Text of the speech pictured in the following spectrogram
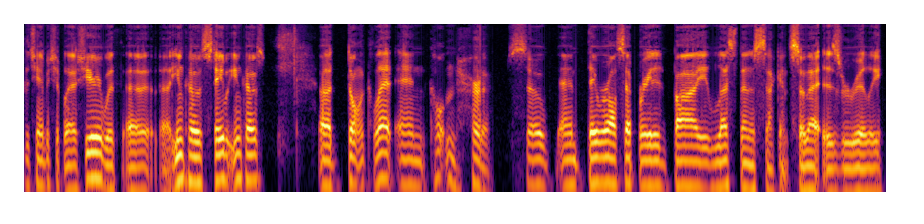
the championship last year with uh, Juncos, stable Juncos. Dalton Kellett and Colton Herta so, and they were all separated by less than a second. So that is really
